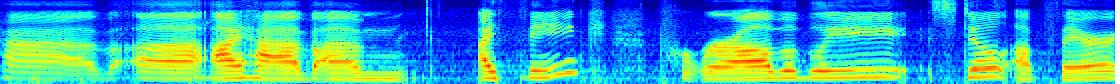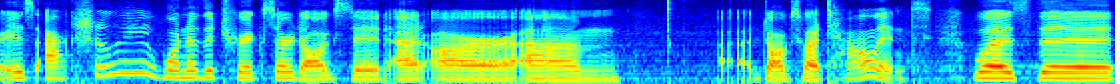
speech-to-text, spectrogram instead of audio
have. Uh, I have. Um, I think probably still up there is actually one of the tricks our dogs did at our um, uh, Dogs Got Talent was the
